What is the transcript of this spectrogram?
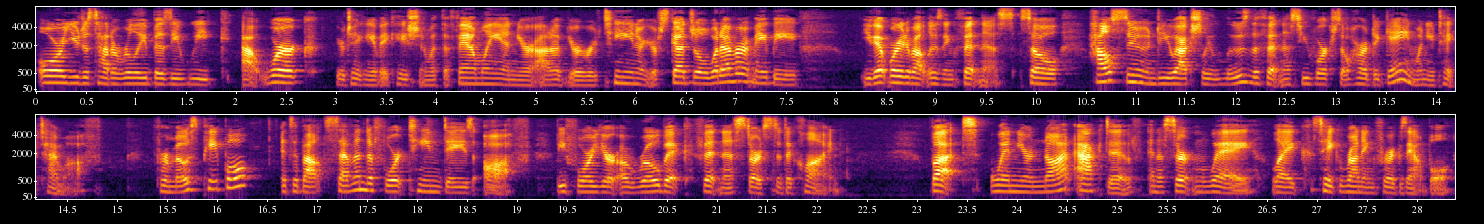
or you just had a really busy week at work, you're taking a vacation with the family and you're out of your routine or your schedule, whatever it may be, you get worried about losing fitness. So, how soon do you actually lose the fitness you've worked so hard to gain when you take time off? For most people, it's about 7 to 14 days off before your aerobic fitness starts to decline. But when you're not active in a certain way, like take running for example,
